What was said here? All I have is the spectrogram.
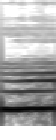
Oh.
